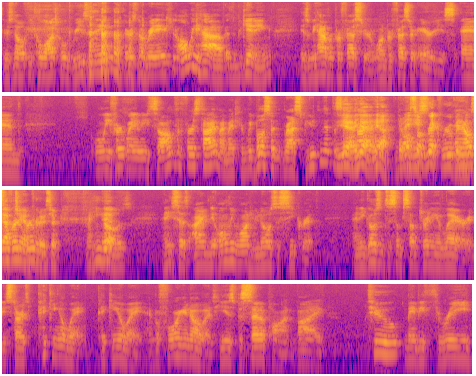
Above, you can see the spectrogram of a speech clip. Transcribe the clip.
There's no ecological reasoning. there's no radiation. All we have at the beginning is we have a professor, one Professor Aries, and when we first, when we saw him for the first time, I mentioned we both said Rasputin at the same Yeah, time. yeah, yeah. Yeah. But And also Rick Rubin, and the also Def Rick Jam Rubin. producer. And he Yeah. goes, and he says, "I am the only one who knows the secret." And he goes into some subterranean lair and he starts picking away, picking away, and before you know it, he is beset upon by two, maybe three,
